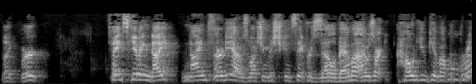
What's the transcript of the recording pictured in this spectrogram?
Like we're Thanksgiving night, nine thirty. I was watching Michigan State versus Alabama. I was, like, how do you give up a three?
